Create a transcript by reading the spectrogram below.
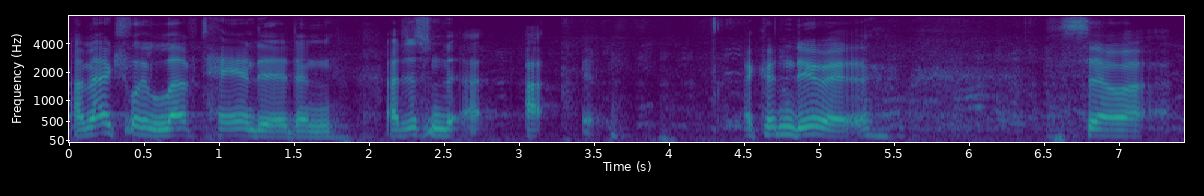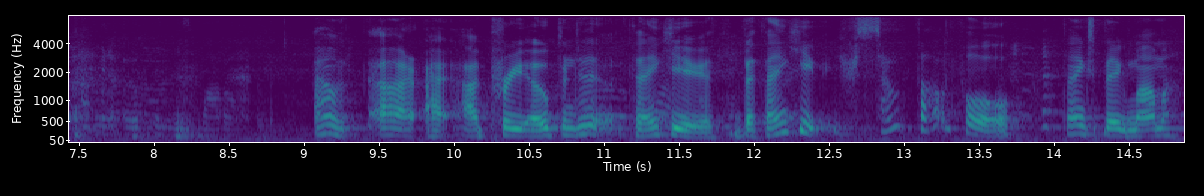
I'm actually left handed, and I just, I, I, I, couldn't do it. So, uh, oh, I, I pre opened it. Thank you. But thank you. You're so thoughtful. Thanks, Big Mama.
